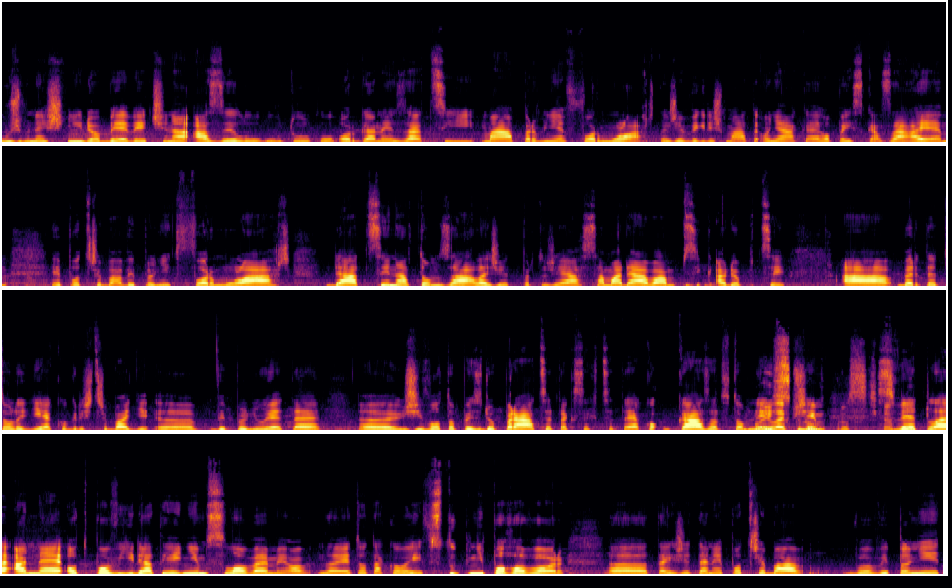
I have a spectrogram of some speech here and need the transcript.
už v dnešní době většina azylů, útulků, organizací má prvně formulář. Takže vy, když máte o nějakého pejska zájem, je potřeba vyplnit formulář, dát si na tom záležet, protože já sama dávám psy k adopci a berte to lidi, jako když třeba vyplňujete životopis do práce, tak se chcete jako ukázat v tom nejlepším prostě. světle a ne odpovídat jedním slovem. Jo. No, je to takový vstupní pohovor. Uh, takže ten je potřeba vyplnit.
